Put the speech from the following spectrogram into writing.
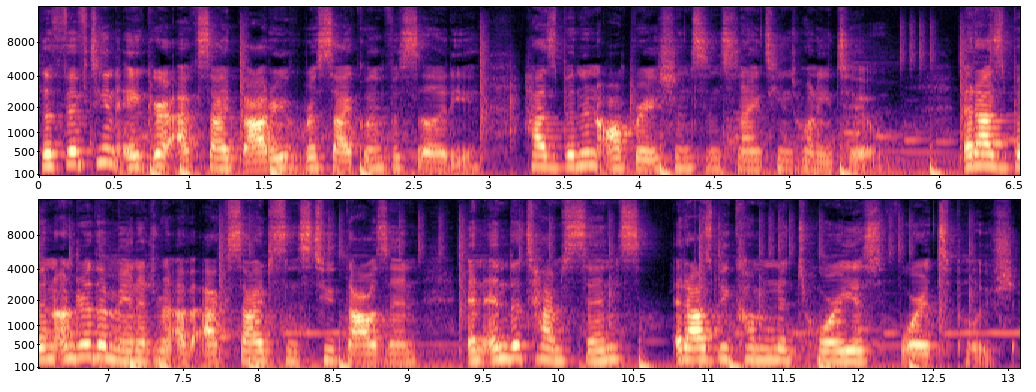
The 15 acre Exide battery recycling facility has been in operation since 1922. It has been under the management of Exide since 2000, and in the time since, it has become notorious for its pollution.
